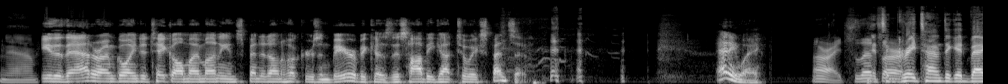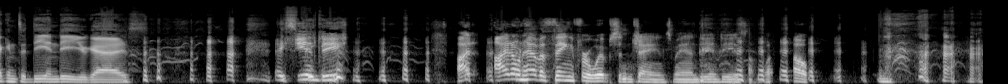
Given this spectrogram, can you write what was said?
Yeah. Either that, or I'm going to take all my money and spend it on hookers and beer because this hobby got too expensive. anyway, All right, so that's It's our a great time to get back into D and D, you guys. Hey, D and D. I I don't have a thing for whips and chains, man. D and D is not what. Oh,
